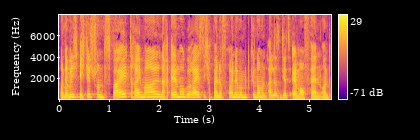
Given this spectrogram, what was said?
Und dann bin ich echt jetzt schon zwei, dreimal nach Elmau gereist. Ich habe meine Freunde immer mitgenommen und alle sind jetzt Elmau-Fan. Und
